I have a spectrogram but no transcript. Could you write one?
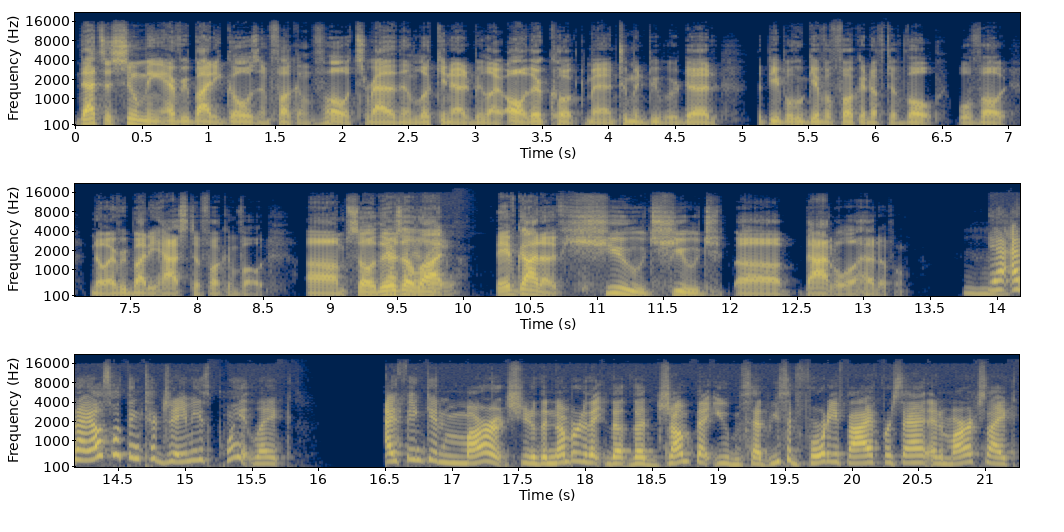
That's assuming everybody goes and fucking votes rather than looking at it and be like, oh, they're cooked, man. Too many people are dead. The people who give a fuck enough to vote will vote. No, everybody has to fucking vote. Um, so there's Definitely. a lot. They've got a huge, huge uh, battle ahead of them. Mm-hmm. Yeah, and I also think to Jamie's point, like I think in March, you know, the number that the, the jump that you said, you said 45% in March, like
